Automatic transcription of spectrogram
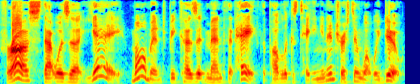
For us, that was a yay moment because it meant that, hey, the public is taking an interest in what we do.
